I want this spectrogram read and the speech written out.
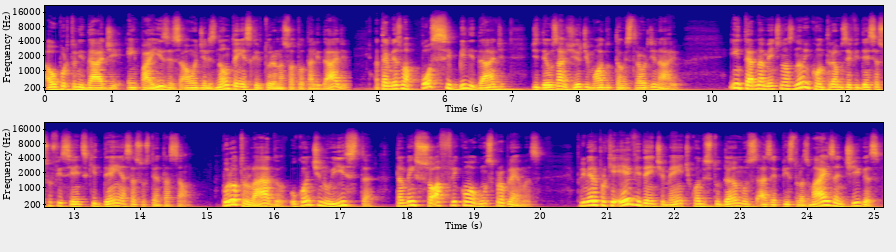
a oportunidade em países onde eles não têm escritura na sua totalidade, até mesmo a possibilidade de Deus agir de modo tão extraordinário. E internamente nós não encontramos evidências suficientes que deem essa sustentação. Por outro lado, o continuista também sofre com alguns problemas. Primeiro, porque, evidentemente, quando estudamos as epístolas mais antigas,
